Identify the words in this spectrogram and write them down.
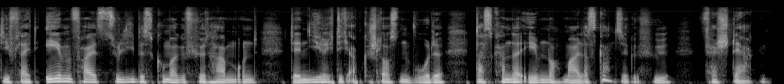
die vielleicht ebenfalls zu Liebeskummer geführt haben und der nie richtig abgeschlossen wurde. Das kann da eben nochmal das ganze Gefühl verstärken.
